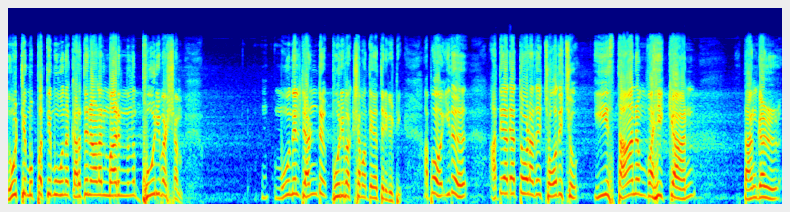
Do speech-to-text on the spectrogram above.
നൂറ്റി മുപ്പത്തി മൂന്ന് കർദിനാളന്മാരിൽ നിന്ന് ഭൂരിപക്ഷം മൂന്നിൽ രണ്ട് ഭൂരിപക്ഷം അദ്ദേഹത്തിന് കിട്ടി. അപ്പോൾ ഇത് അദ്ദേഹത്തോട് അത് ചോദിച്ചു ഈ സ്ഥാനം വഹിക്കാൻ താങ്കൾ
